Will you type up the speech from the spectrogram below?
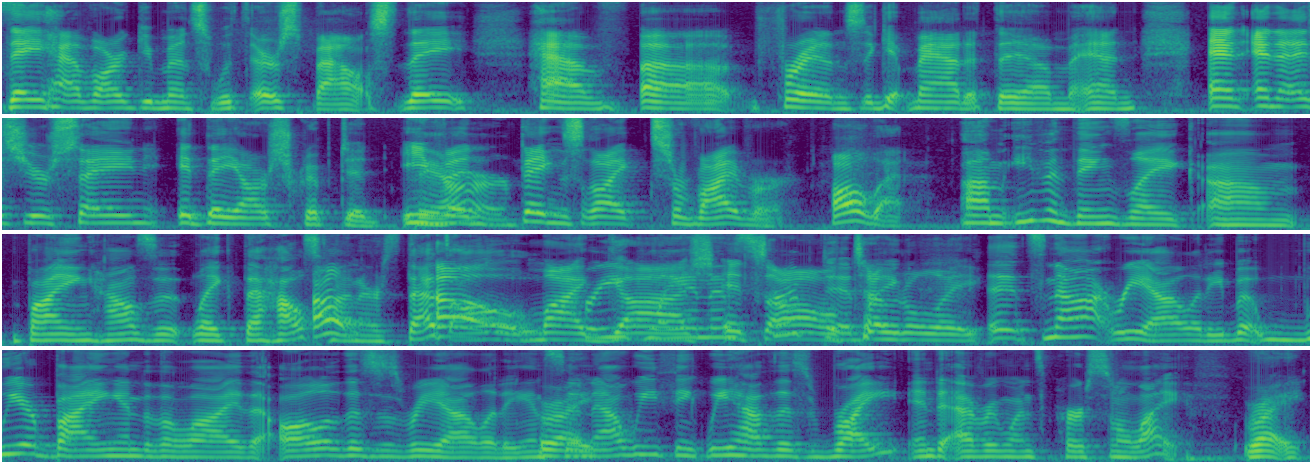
They have arguments with their spouse. They have uh, friends that get mad at them, and and and as you're saying, it, they are scripted. Even are. things like Survivor, all that. Um, even things like um, buying houses, like the house Oh. hunters. That's Oh, all my gosh, and it's all scripted. Like, totally- it's not reality, but we're buying into the lie that all of this is reality, and so now we think we have this right into everyone's personal life. Right.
